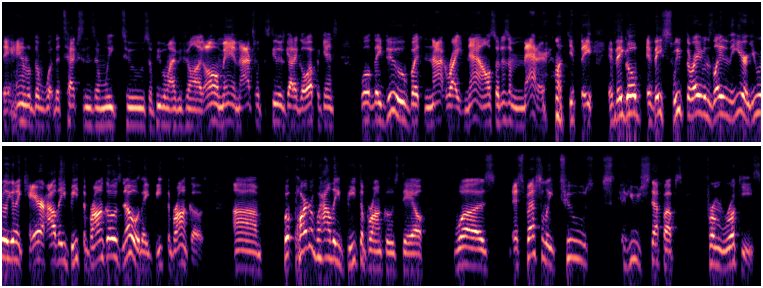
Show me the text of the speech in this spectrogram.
They handled the the Texans in Week Two. So people might be feeling like, oh man, that's what the Steelers got to go up against. Well, they do, but not right now. So it doesn't matter. like if they if they go if they sweep the Ravens late in the year, are you really going to care how they beat the Broncos? No, they beat the Broncos. Um, but part of how they beat the Broncos, Dale, was especially two huge step ups from rookies,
